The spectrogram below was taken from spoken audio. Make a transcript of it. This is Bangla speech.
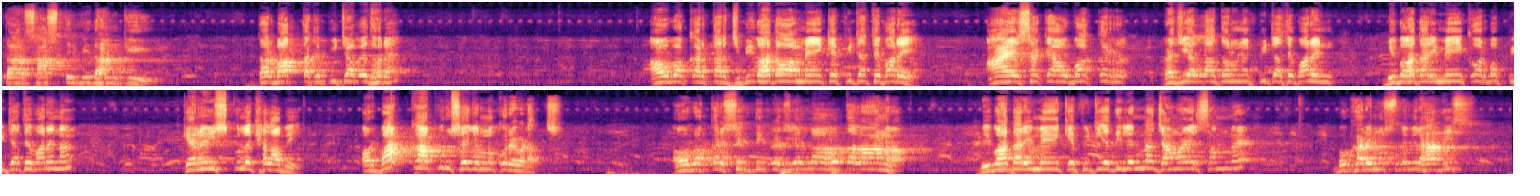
তার শাস্তির বিধান কি? তার বাপ তাকে পিটাবে ধরে? আউবাক্কার তার বিবাহ দেওয়া মেয়েকে পিটাতে পারে। আয়েশাকে আউবাক্কার রাজি আল্লাহ তালনে পিটাতে পারেন। বিবাহদারী মেয়েকে ওর বাপ পিটাতে পারে না? কেন স্কুলে খেলাবে? ওর বাপ কাপুর সেই জন্য করে বেড়াচ্ছে। আউবাক্কার সিদ্দিক রাজি আল্লাহ বিবাহদারী মেয়েকে পিটিয়ে দিলেন না জামাইয়ের সামনে? বোখারি, মুসলিমের হাদিস।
